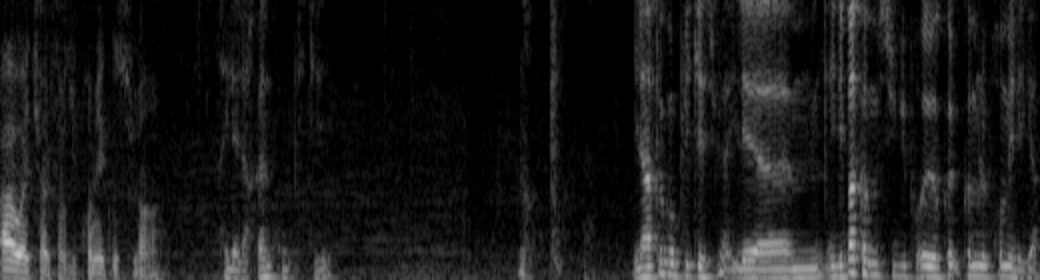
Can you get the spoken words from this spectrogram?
Ah ouais, tu vas le faire du premier coup, celui-là. hein. Il a l'air quand même compliqué. Non. Il est un peu compliqué celui-là. Il est, euh, il est pas comme, celui du, pro- euh, co- comme le premier, les gars.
